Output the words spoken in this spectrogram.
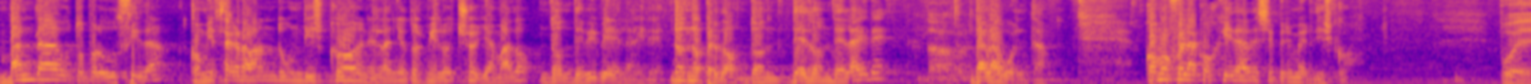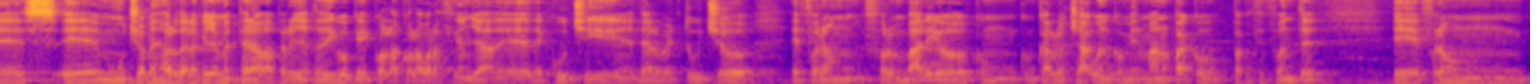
Banda autoproducida comienza grabando un disco en el año 2008 llamado Donde vive el aire. No, no, perdón, don- de donde el aire Da la vuelta. da la vuelta. ¿Cómo fue la acogida de ese primer disco? Pues eh, mucho mejor de lo que yo me esperaba, pero ya te digo que con la colaboración ya de, de Cuchi, de Albertucho, eh, fueron, fueron varios, con, con Carlos Chagüen, con mi hermano Paco, Paco Cifuentes, eh, fueron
